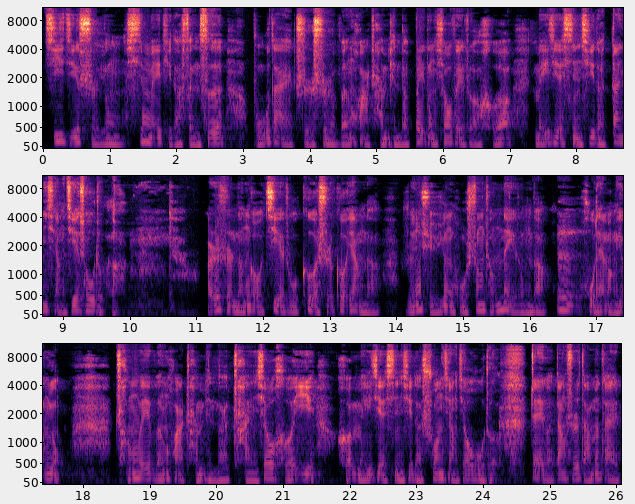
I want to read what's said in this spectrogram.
积极使用新媒体的粉丝不再只是文化产品的被动消费者和媒介信息的单向接收者了。而是能够借助各式各样的允许用户生成内容的嗯互联网应用，成为文化产品的产销合一和媒介信息的双向交互者。这个当时咱们在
